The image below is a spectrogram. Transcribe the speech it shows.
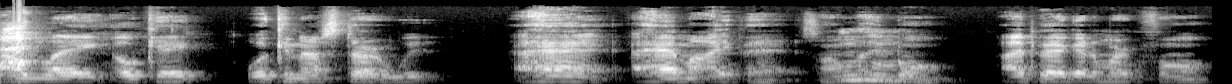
I'm like, okay, what can I start with? I had I had my iPad, so I'm mm-hmm. like, boom iPad got a microphone.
